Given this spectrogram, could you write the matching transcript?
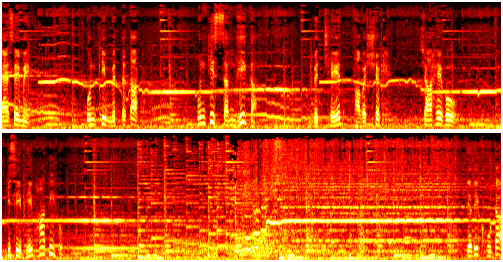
ऐसे में उनकी मित्रता का, उनकी संधि का विच्छेद आवश्यक है, चाहे वो किसी भी भांति हो। यदि खूंटा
